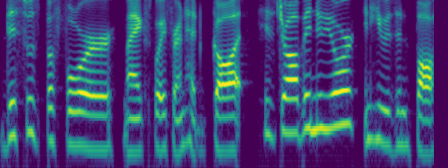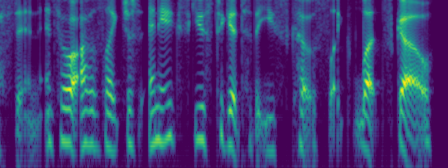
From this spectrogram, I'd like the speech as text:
This was before my ex boyfriend had got his job in New York and he was in Boston. And so I was like, just any excuse to get to the East Coast, like, let's go.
